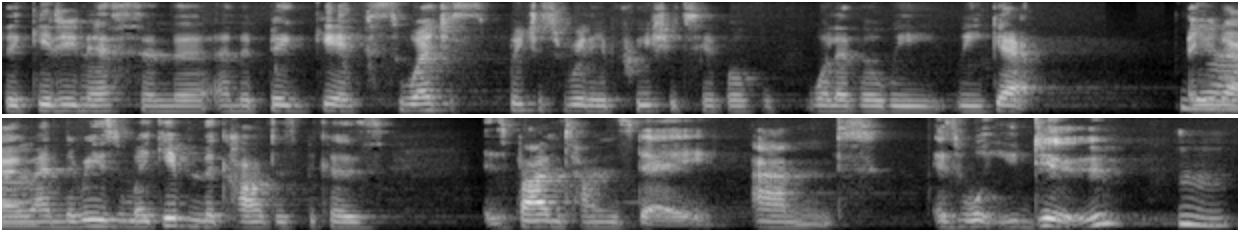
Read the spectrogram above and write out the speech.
the giddiness and the and the big gifts. We're just we're just really appreciative of whatever we we get. You know, and the reason we're giving the card is because it's Valentine's Day and is what you do. Mm.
